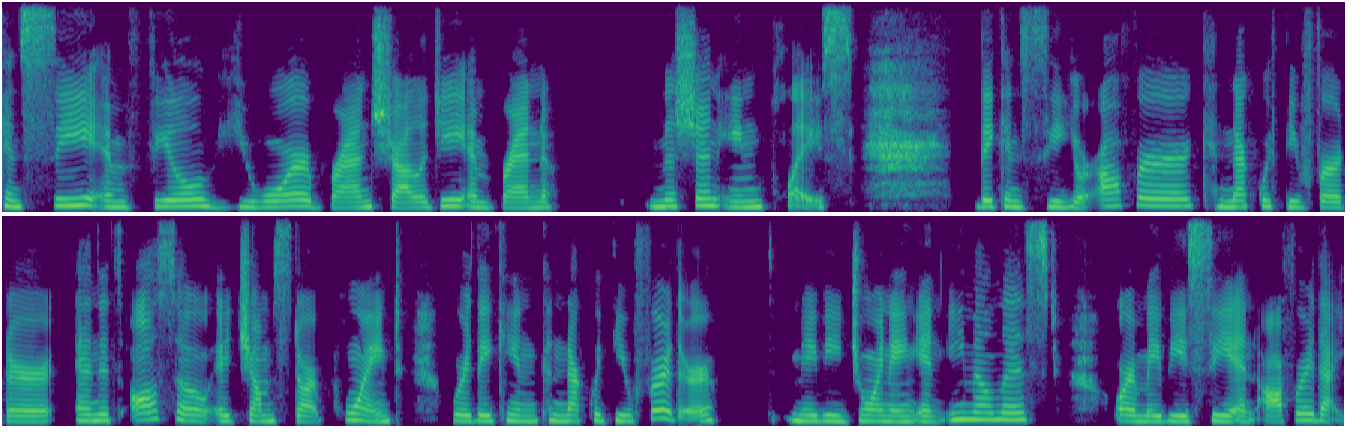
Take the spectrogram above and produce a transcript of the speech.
can see and feel your brand strategy and brand mission in place. They can see your offer, connect with you further, and it's also a jumpstart point where they can connect with you further maybe joining an email list or maybe see an offer that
